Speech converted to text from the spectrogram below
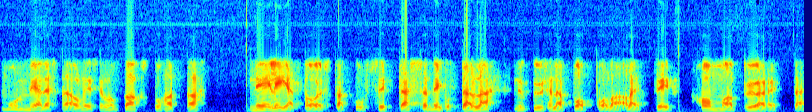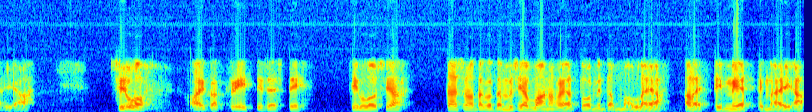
mun mielestä oli silloin 2014, kun sitten tässä niin tällä nykyisellä poppolla alettiin hommaa pyörittää ja silloin aika kriittisesti silloisia, tai sanotaanko tämmöisiä vanhoja toimintamalleja alettiin miettimään ja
